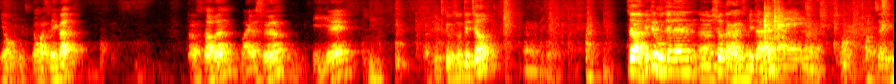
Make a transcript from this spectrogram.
0 0 맞습니까? 따라서 답은 마이너스 2의 이렇게 됐죠? 음. 자, 밑에 문제는 어, 쉬었다가 하겠습니다. 네. 어. 갑자기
